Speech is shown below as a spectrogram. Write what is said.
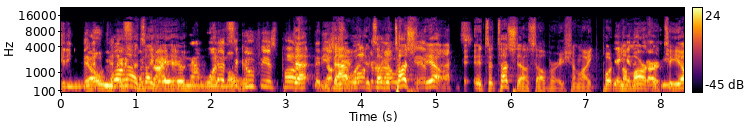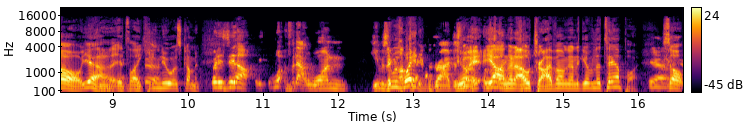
Did he know he was Well, going it's to like- drive it- in in that one That's moment? the goofiest part. that, That, he's that just walking it's like a around with touch yeah it's a touchdown celebration like putting Yeah, a the marker to yeah Yeah. it's like he knew it was coming But is it Now- what for that one? He was. he like, was waiting I'll drive this You know, yeah i'm gonna outdrive him i'm gonna give him the tampon Yeah. so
